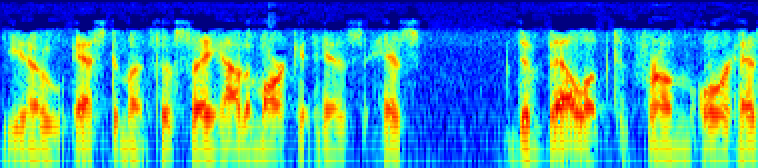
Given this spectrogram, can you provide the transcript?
you know estimates of say how the market has has developed from or has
